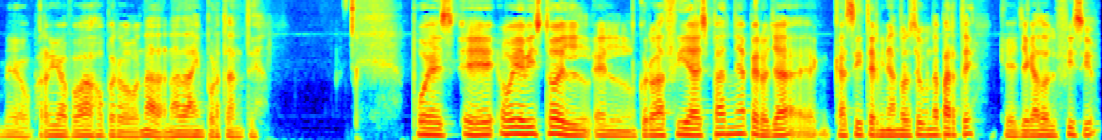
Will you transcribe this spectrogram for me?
veo para arriba, para abajo, pero nada, nada importante. Pues eh, hoy he visto el, Croacia-España, pero ya eh, casi terminando la segunda parte, que he llegado el fisio.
